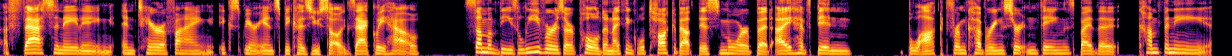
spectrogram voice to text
a fascinating and terrifying experience because you saw exactly how some of these levers are pulled. And I think we'll talk about this more, but I have been blocked from covering certain things by the company.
